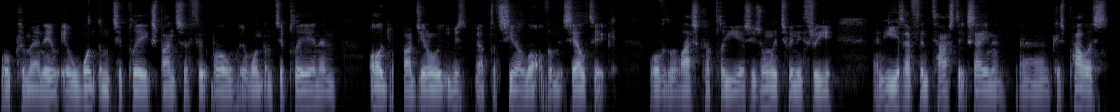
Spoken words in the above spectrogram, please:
will come in, he'll, he'll want them to play expansive football. He'll want them to play in an odd. You know, was, I've seen a lot of them at Celtic over the last couple of years. He's only 23, and he is a fantastic signing because uh, Palace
